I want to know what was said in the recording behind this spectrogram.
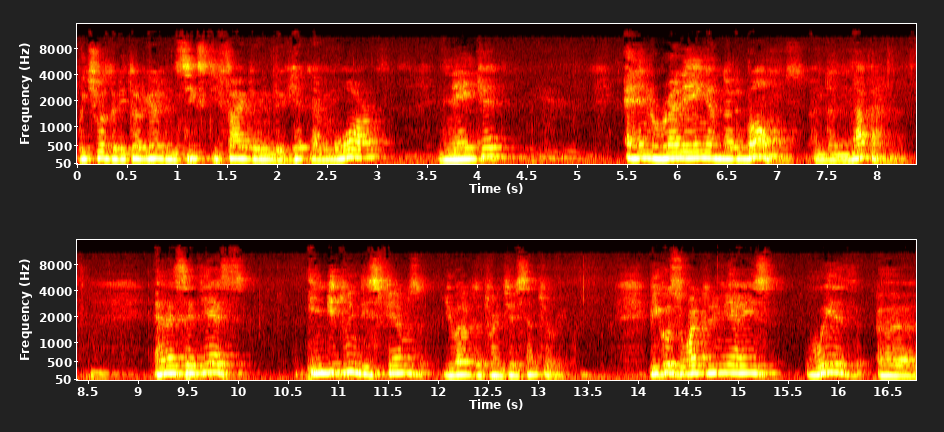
which was the little girl in 65 during the Vietnam War, naked and running under the bombs, under napalm. And I said, yes, in between these films, you have the 20th century. Because what Lumière is with uh,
